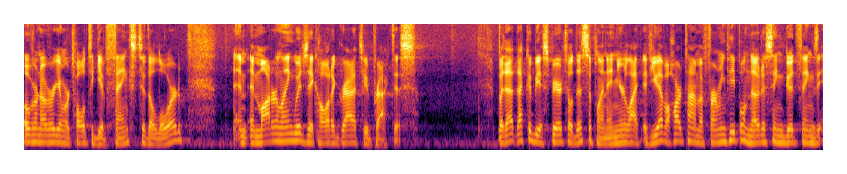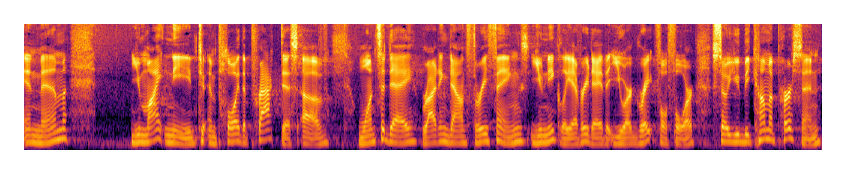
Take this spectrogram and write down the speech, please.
Over and over again, we're told to give thanks to the Lord. In, in modern language, they call it a gratitude practice. But that, that could be a spiritual discipline in your life. If you have a hard time affirming people, noticing good things in them, you might need to employ the practice of once a day writing down three things uniquely every day that you are grateful for so you become a person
